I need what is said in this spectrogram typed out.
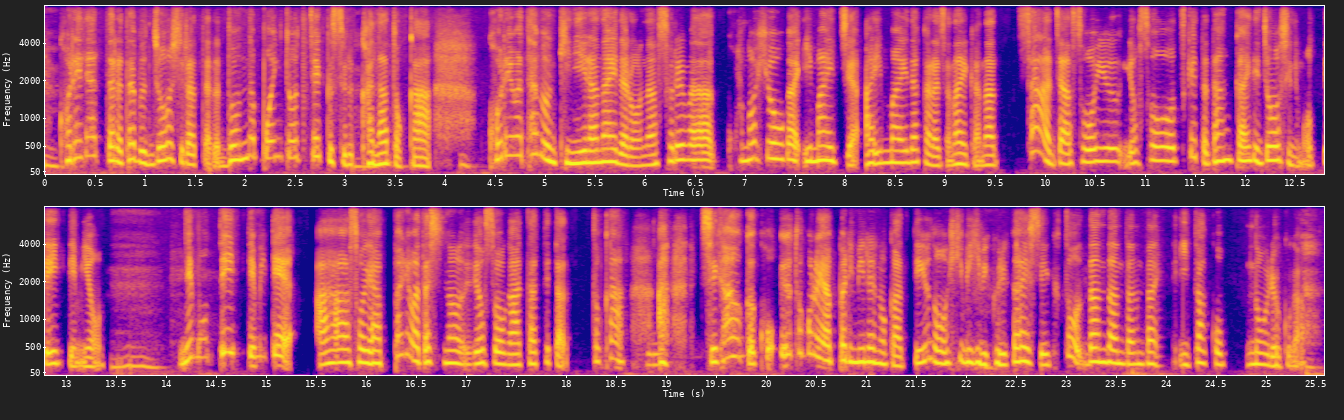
うんこれだったら多分上司だったらどんなポイントをチェックするかなとかうん、これは多分気に入らないだろうな。それはこの表がいまいち曖昧だからじゃないかな。さあ、じゃあそういう予想をつけた段階で上司に持って行ってみよう。で、持って行ってみて、ああ、そう、やっぱり私の予想が当たってたとか、あ、違うか、こういうところやっぱり見るのかっていうのを日々日々繰り返していくと、だんだんだんだんいたこ能力が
